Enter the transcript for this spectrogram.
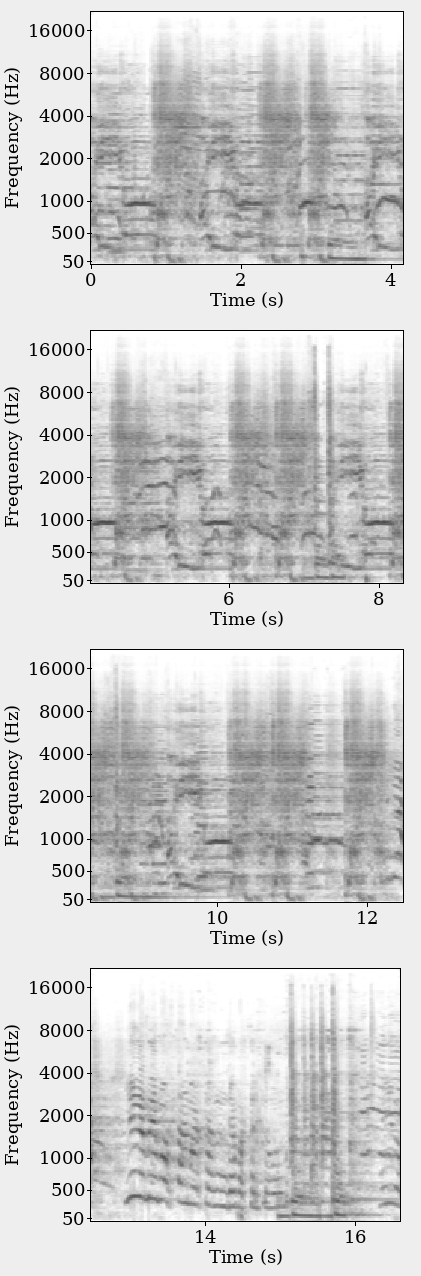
ಅಯ್ಯೋ ಅಯ್ಯೋ ಅಯ್ಯೋ ಅಯ್ಯೋ ಅಯ್ಯೋ ಅಯ್ಯೋ. ಈ ನಮ್ಮನೆ ಮಾಡ್ತಾನೆ ಮುಂದೆ ಬರ್ತಾರೆ ನೀನು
